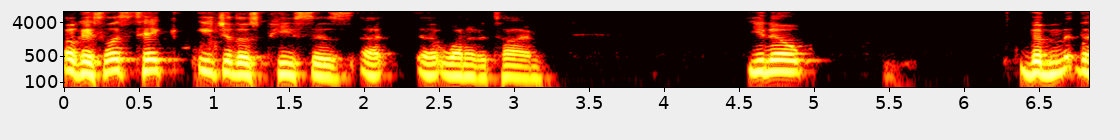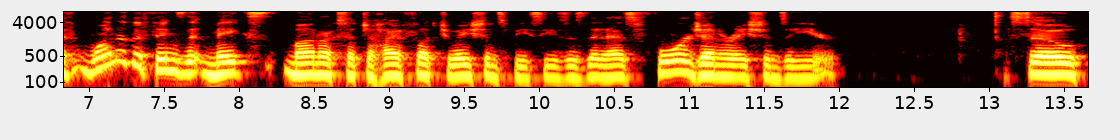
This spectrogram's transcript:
Okay, so let's take each of those pieces at, at one at a time you know, the, the one of the things that makes monarch such a high fluctuation species is that it has four generations a year. So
